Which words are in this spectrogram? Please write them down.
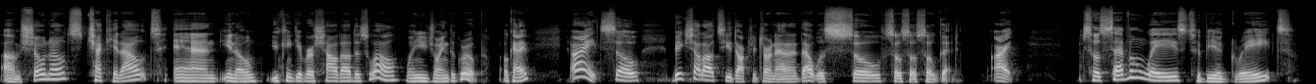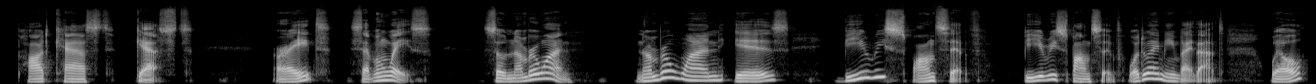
um, show notes. Check it out. And, you know, you can give her a shout out as well when you join the group. Okay. All right. So big shout out to you, Dr. Jordana. That was so, so, so, so good. All right. So seven ways to be a great podcast guest. All right. Seven ways. So number one, Number one is be responsive. Be responsive. What do I mean by that? Well,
